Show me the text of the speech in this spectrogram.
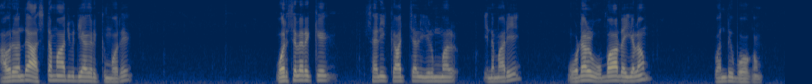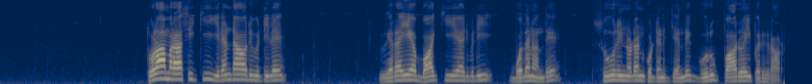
அவர் வந்து அஷ்டமாதிபதியாக இருக்கும்போது ஒரு சிலருக்கு சளி காய்ச்சல் இருமல் இந்த மாதிரி உடல் உபாதைகளும் வந்து போகும். துலாம் ராசிக்கு இரண்டாவது வீட்டிலே விரய பாக்கியாதிபதி புதன் வந்து சூரியனுடன் கூட்டணி சேர்ந்து குரு பார்வை பெறுகிறார்.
